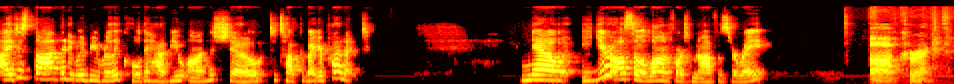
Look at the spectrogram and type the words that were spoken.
I just thought that it would be really cool to have you on the show to talk about your product. Now, you're also a law enforcement officer, right? Uh, correct.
